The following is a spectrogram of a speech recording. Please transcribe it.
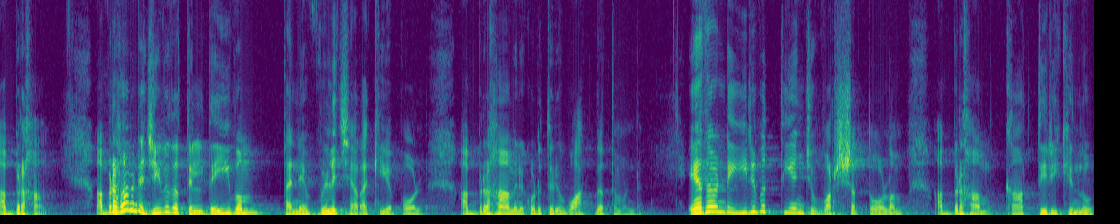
അബ്രഹാം. അബ്രഹാമിന്റെ ജീവിതത്തിൽ ദൈവം തന്നെ വിളിച്ചിറക്കിയപ്പോൾ അബ്രഹാമിന് കൊടുത്തൊരു വാഗ്ദത്വമുണ്ട് ഏതാണ്ട് ഇരുപത്തിയഞ്ച് വർഷത്തോളം അബ്രഹാം കാത്തിരിക്കുന്നു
